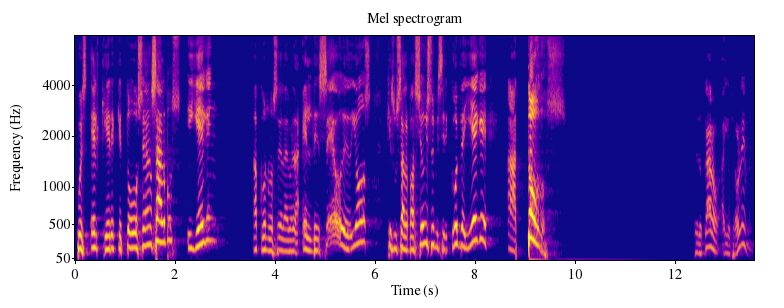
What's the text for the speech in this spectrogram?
pues Él quiere que todos sean salvos y lleguen a conocer la verdad. El deseo de Dios que su salvación y su misericordia llegue a todos. Pero claro, hay un problema.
